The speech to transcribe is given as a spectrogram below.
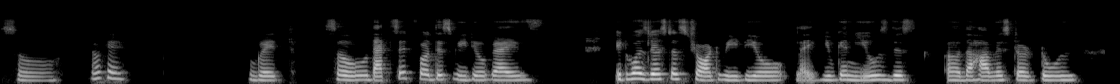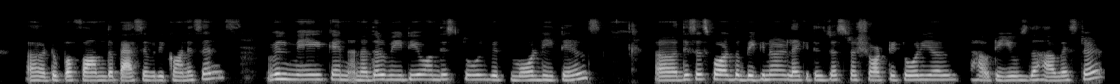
So okay. Great. So that's it for this video guys. It was just a short video. Like you can use this uh, the harvester tool uh, to perform the passive reconnaissance. We'll make an another video on this tool with more details. Uh, this is for the beginner like it is just a short tutorial how to use the harvester.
